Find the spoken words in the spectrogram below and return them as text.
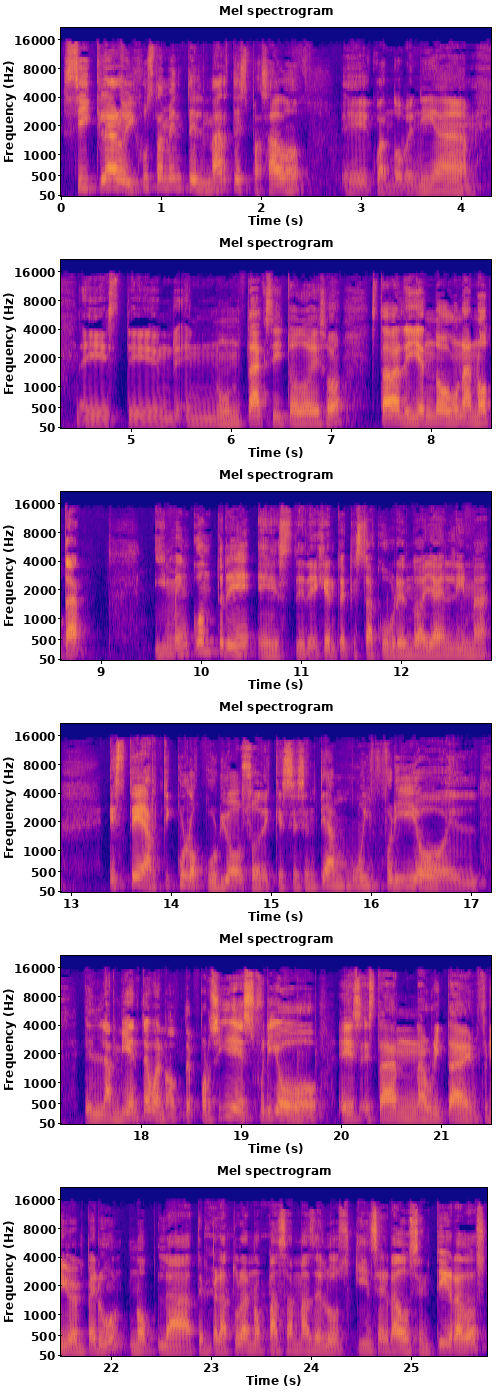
Sí, claro, y justamente el martes pasado, eh, cuando venía este, en, en, un taxi y todo eso, estaba leyendo una nota y me encontré este, de gente que está cubriendo allá en Lima este artículo curioso de que se sentía muy frío el, el ambiente, bueno, de por sí es frío, es, están ahorita en frío en Perú, no, la temperatura no pasa más de los 15 grados centígrados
